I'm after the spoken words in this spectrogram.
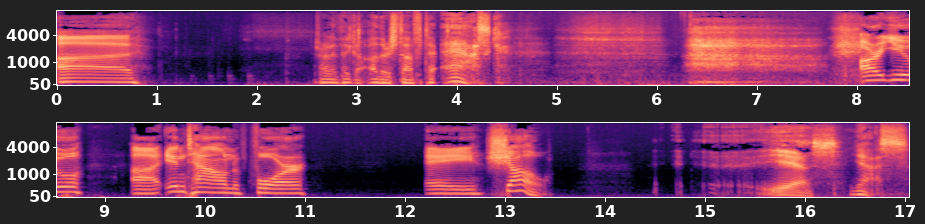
Uh, trying to think of other stuff to ask. Are you uh, in town for a show. Yes. Yes.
